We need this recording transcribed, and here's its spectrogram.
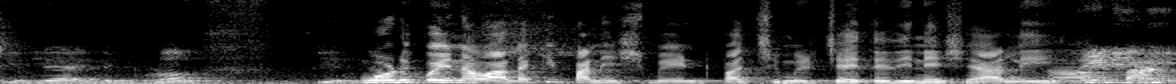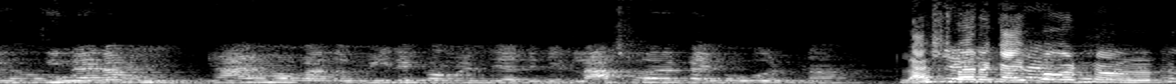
చిల్లీ అయితే ఇప్పుడు. ఓడిపోయిన వాళ్ళకి పనిష్మెంట్ పచ్చిమిర్చి అయితే తినేసేయాలి. తినడం. న్యాయమో కాదో మీరే కామెంట్ చేయండి. నేను లాస్ట్ వరకు అయిపోగొట్టినా. లాస్ట్ వరకు అయిపోగొట్టిన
